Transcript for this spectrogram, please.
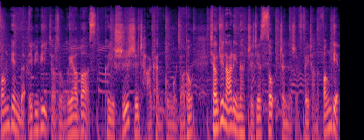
方便的 APP，叫做 v i a Bus，可以实时查看公共交通。想去哪里呢？直接搜，真的是非常的方便。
